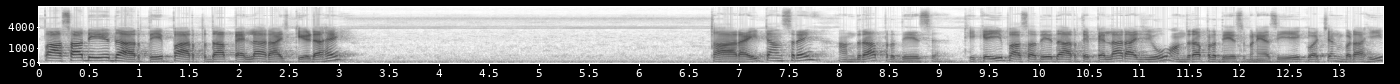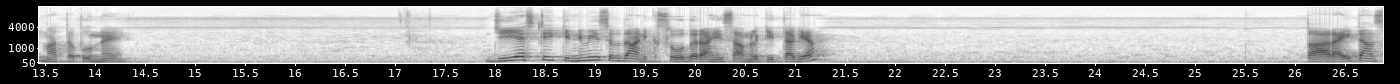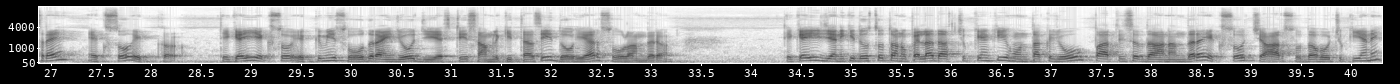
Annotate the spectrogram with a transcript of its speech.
ਭਾਸ਼ਾ ਦੇ ਆਧਾਰ ਤੇ ਭਾਰਤ ਦਾ ਪਹਿਲਾ ਰਾਜ ਕਿਹੜਾ ਹੈ? ਤਾਂ ਰਾਈਟ ਆਨਸਰ ਹੈ ਆਂਧਰਾ ਪ੍ਰਦੇਸ਼। ਠੀਕ ਹੈ ਜੀ, ਭਾਸ਼ਾ ਦੇ ਆਧਾਰ ਤੇ ਪਹਿਲਾ ਰਾਜ ਜੋ ਆਂਧਰਾ ਪ੍ਰਦੇਸ਼ ਬਣਿਆ ਸੀ, ਇਹ ਕੁਐਸਚਨ ਬੜਾ ਹੀ ਮਹੱਤਵਪੂਰਨ ਹੈ। ਜੀਐਸਟੀ ਕਿੰਨਵੀਂ ਸੰਵਿਧਾਨਿਕ ਸੋਧ ਰਾਹੀਂ ਸ਼ਾਮਲ ਕੀਤਾ ਗਿਆ? ਤਾਂ ਰਾਈਟ ਆਨਸਰ ਹੈ 101 ਠੀਕ ਹੈ ਜੀ 101ਵੀਂ ਸੋਧ ਰਾਹੀਂ ਜੋ ਜੀਐਸਟੀ ਸ਼ਾਮਲ ਕੀਤਾ ਸੀ 2016 ਅੰਦਰ। ਠੀਕ ਹੈ ਜੀ, ਯਾਨੀ ਕਿ ਦੋਸਤੋ ਤੁਹਾਨੂੰ ਪਹਿਲਾਂ ਦੱਸ ਚੁੱਕੇ ਹਾਂ ਕਿ ਹੁਣ ਤੱਕ ਜੋ ਭਾਰਤੀ ਸੰਵਿਧਾਨ ਅੰਦਰ 104 ਸੋਧਾਂ ਹੋ ਚੁੱਕੀਆਂ ਨੇ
